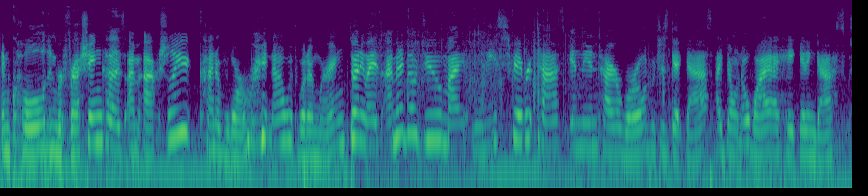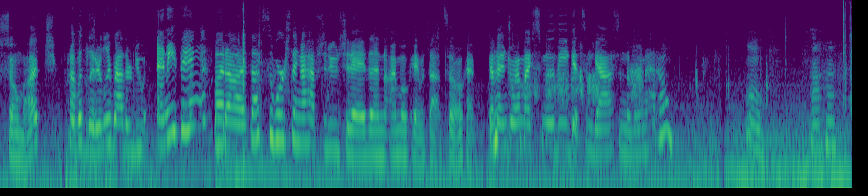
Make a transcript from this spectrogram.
and cold and refreshing because I'm actually kind of warm right now with what I'm wearing. So anyways, I'm gonna go do my least favorite task in the entire world, which is get gas. I don't know why I hate getting gas so much. I would literally rather do anything, but uh, if that's the worst thing I have to do today, then I'm okay with that. So okay, gonna enjoy my smoothie, get some gas, and then we're gonna head home. Mm. Mm-hmm.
